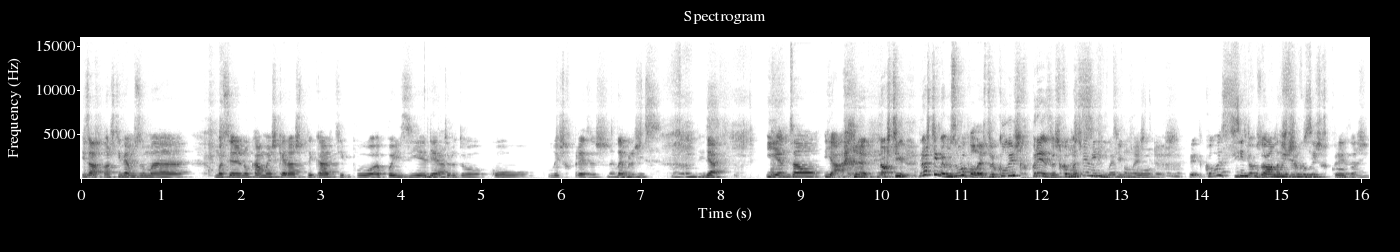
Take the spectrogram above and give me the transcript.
exato, nós tivemos uma, uma cena no Camões que era a explicar tipo a poesia Yeah. dentro do com o Luís Represas, lembras-te? Yeah. E então, yeah, nós, ti- nós tivemos uma palestra com o Luís Represas, como Nós assim? tivemos Tipo, palestras. como assim? O tivemos uma palestra com o Luís Represas?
